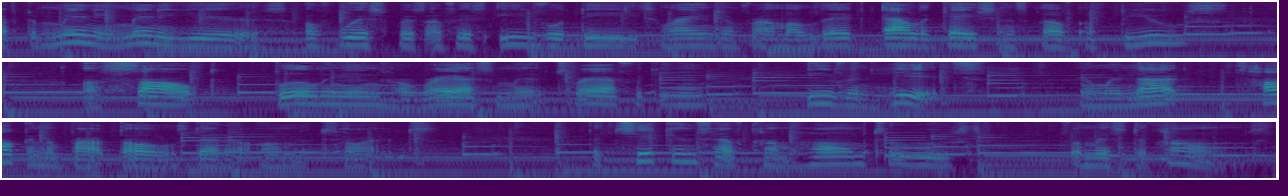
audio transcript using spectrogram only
after many, many years of whispers of his evil deeds, ranging from allegations of abuse, assault, bullying, harassment, trafficking, even hits. And we're not talking about those that are on the charts. The chickens have come home to roost for Mr. Combs.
